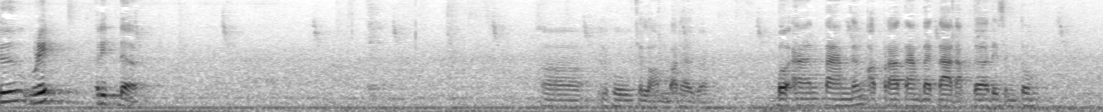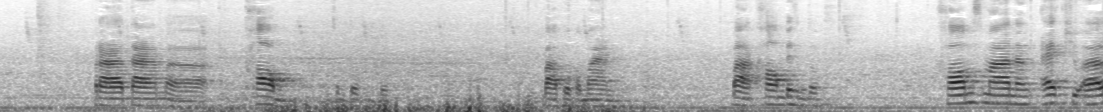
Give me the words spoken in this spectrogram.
គឺ read reader អឺលោកគ្រូច្រឡំបាត់ហើយបាទ បើអានតាមនឹងអត់ប្រើតាម data adapter ទេសំទោសប្រើតាម com សំទោសសំទោសបាទព្រោះ command បាទ com ទេសំទោស com ស្មើនឹង SQL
